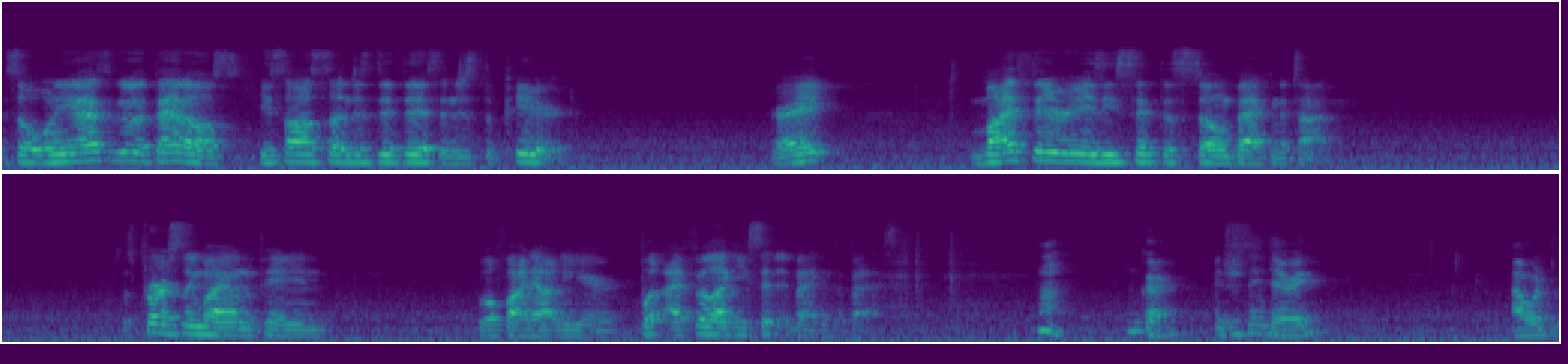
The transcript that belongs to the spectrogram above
So when he asked to do with Thanos, he saw something just did this and just appeared. Right? My theory is he sent the stone back into time. Personally my own opinion. We'll find out in a year. But I feel like he sent it back into the past. Huh. Okay. Interesting theory. I would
